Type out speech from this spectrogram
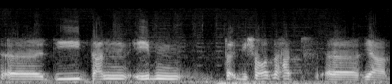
äh, die dann eben die Chance hat, äh, ja,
